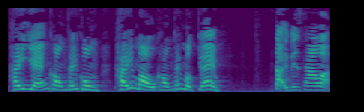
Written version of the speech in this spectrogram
Thấy dáng không thấy khung, thấy màu không thấy mực cho em tại vì sao ạ? À?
